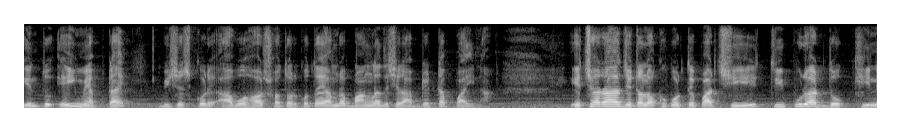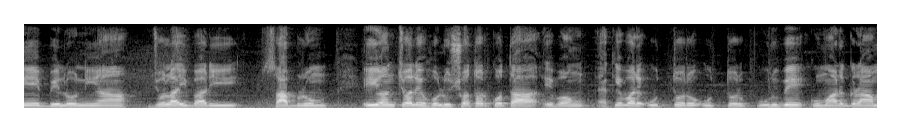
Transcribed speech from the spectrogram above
কিন্তু এই ম্যাপটায় বিশেষ করে আবহাওয়ার সতর্কতায় আমরা বাংলাদেশের আপডেটটা পাই না। এছাড়া যেটা লক্ষ্য করতে পারছি, ত্রিপুরার দক্ষিণে বেলোনিয়া, জোলাইবাড়ি, সাবরুম, এই অঞ্চলে হলুদ সতর্কতা এবং একেবারে উত্তর ও উত্তর পূর্বে কুমারগ্রাম,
